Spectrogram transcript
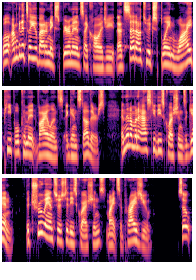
Well, I'm going to tell you about an experiment in psychology that set out to explain why people commit violence against others. And then I'm going to ask you these questions again. The true answers to these questions might surprise you. So,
